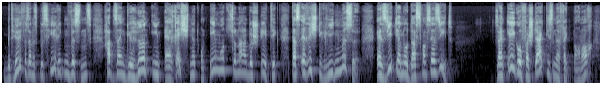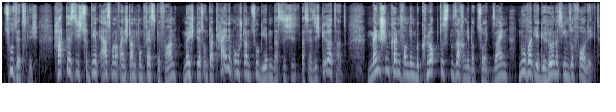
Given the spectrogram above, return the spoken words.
mit Hilfe seines bisherigen Wissens hat sein Gehirn ihm errechnet und emotional bestätigt, dass er richtig liegen müsse. Er sieht ja nur das, was er sieht. Sein Ego verstärkt diesen Effekt auch noch zusätzlich. Hat es sich zudem erstmal auf einen Standpunkt festgefahren, möchte es unter keinem Umstand zugeben, dass, sich, dass er sich geirrt hat. Menschen können von den beklopptesten Sachen überzeugt sein, nur weil ihr Gehirn es ihnen so vorlegt.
